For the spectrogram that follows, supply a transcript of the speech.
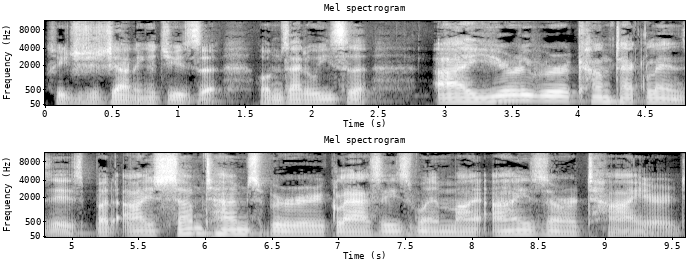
所以这是这样的一个句子，我们再读一次。I usually wear contact lenses, but I sometimes wear glasses when my eyes are tired.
